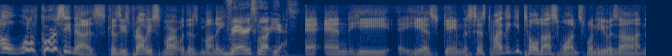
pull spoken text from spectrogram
Oh well, of course he does because he's probably smart with his money. Very smart. Yes. A- and he he has gamed the system. I think he told us once when he was on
